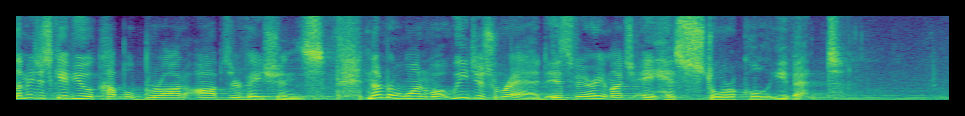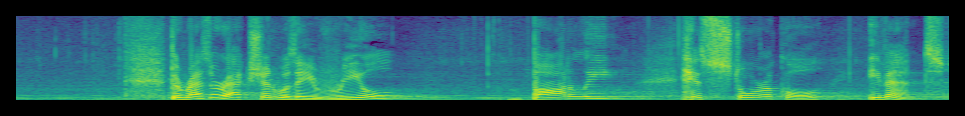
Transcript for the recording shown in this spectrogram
Let me just give you a couple broad observations. Number one, what we just read is very much a historical event. The resurrection was a real, bodily, historical event.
